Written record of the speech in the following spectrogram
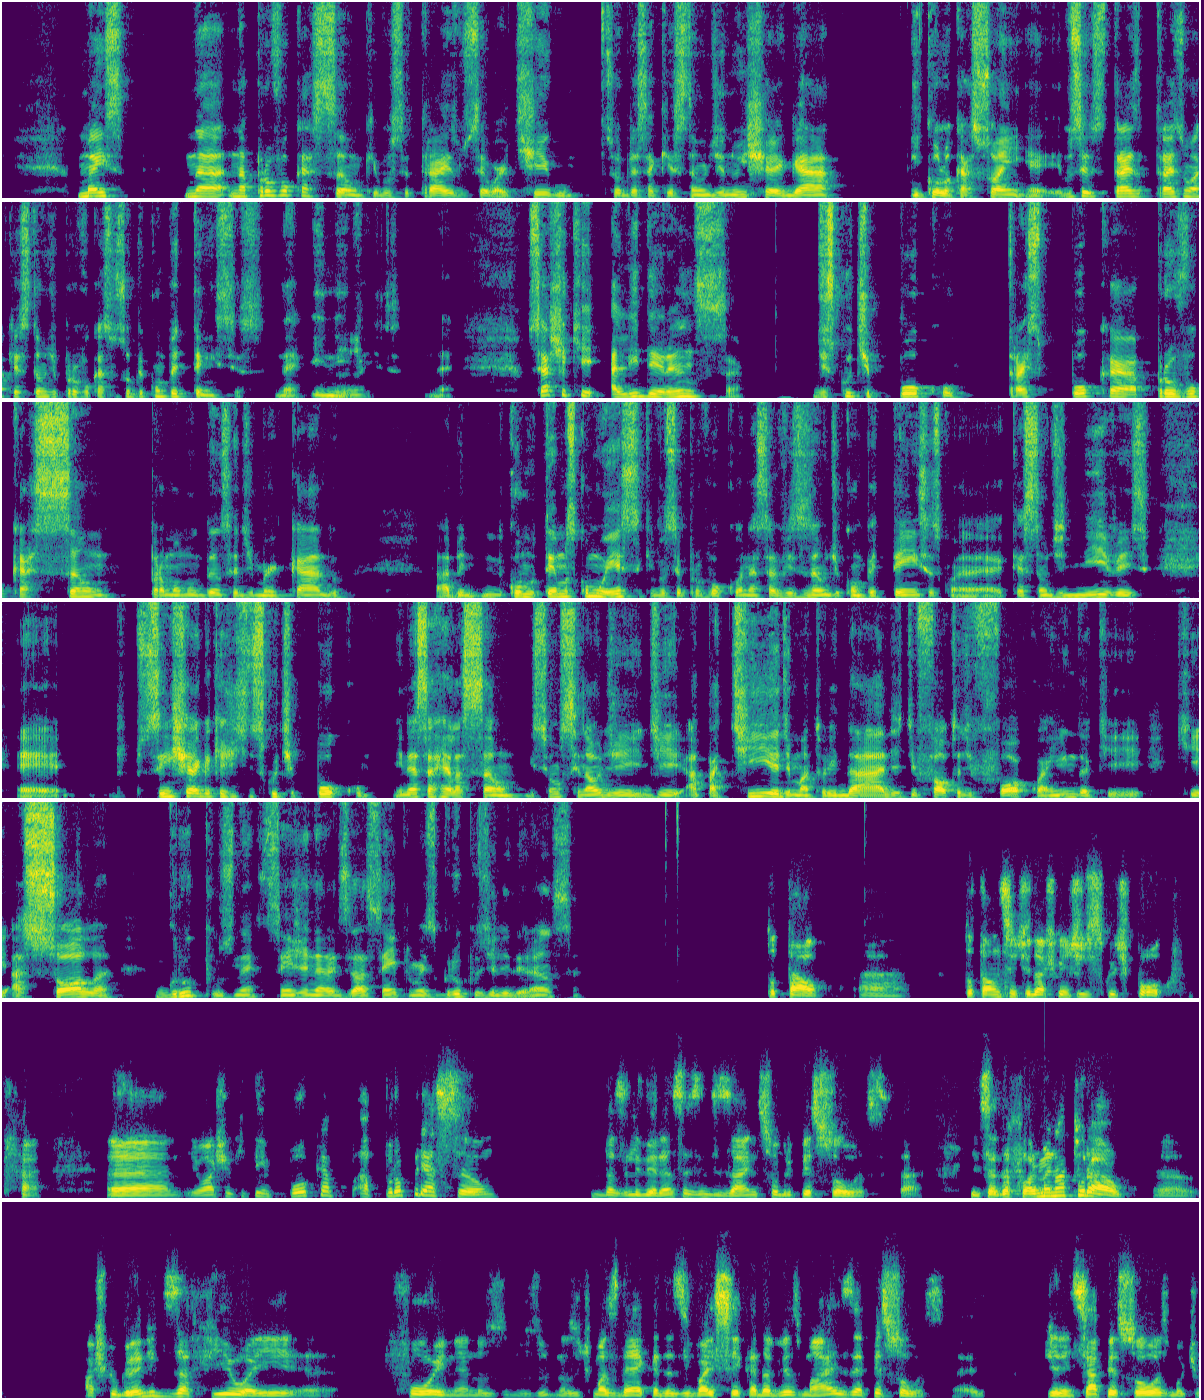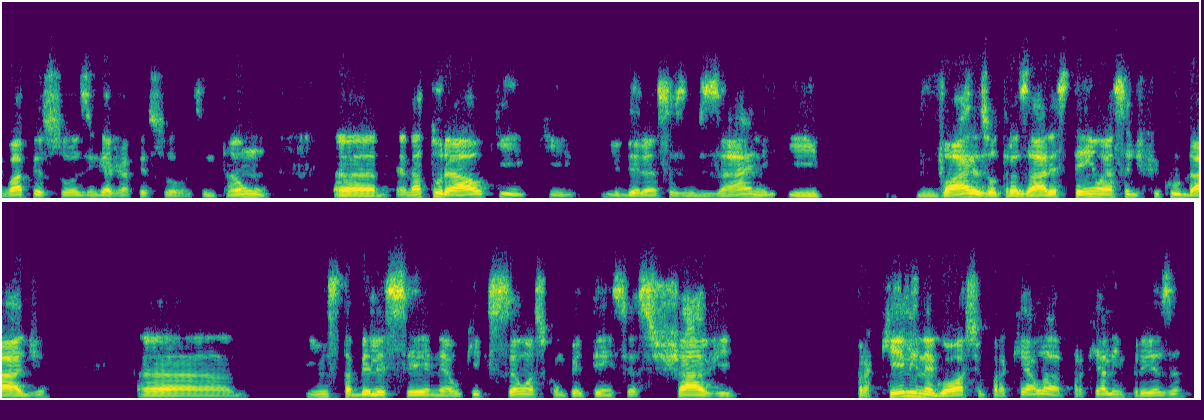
Mas na, na provocação que você traz no seu artigo sobre essa questão de não enxergar e colocar só em. É, você traz, traz uma questão de provocação sobre competências né, e uhum. níveis. Uhum. Né? Você acha que a liderança discute pouco, traz pouca provocação para uma mudança de mercado? sabe? Como temas como esse que você provocou nessa visão de competências, com a questão de níveis, é, você enxerga que a gente discute pouco, e nessa relação, isso é um sinal de, de apatia, de maturidade, de falta de foco ainda, que, que assola grupos, né, sem generalizar sempre, mas grupos de liderança? Total. Uh, total no sentido, acho que a gente discute pouco. Tá? Uh, eu acho que tem pouca apropriação das lideranças em design sobre pessoas. Tá? E, de certa forma, é natural. Uh, acho que o grande desafio aí uh, foi, né, nos, nos, nas últimas décadas, e vai ser cada vez mais, é pessoas. É gerenciar pessoas, motivar pessoas, engajar pessoas. Então, uh, é natural que, que lideranças em design e várias outras áreas tenham essa dificuldade uh, em estabelecer né, o que, que são as competências-chave para aquele negócio, para aquela, aquela empresa,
